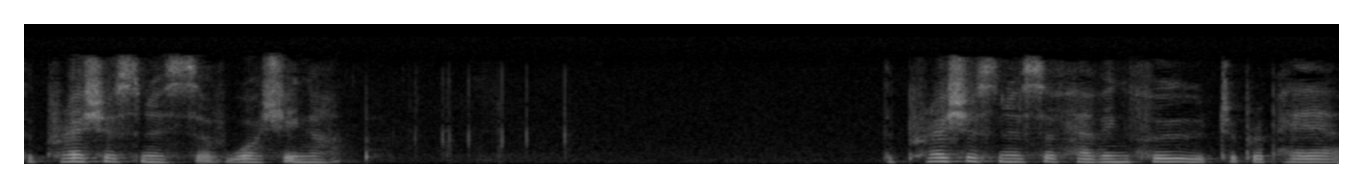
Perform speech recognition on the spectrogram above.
the preciousness of washing up, the preciousness of having food to prepare,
